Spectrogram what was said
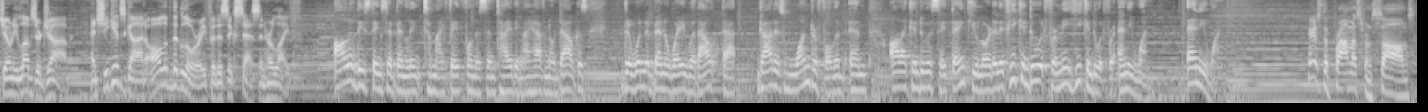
Joni loves her job, and she gives God all of the glory for the success in her life. All of these things have been linked to my faithfulness and tithing, I have no doubt, because there wouldn't have been a way without that. God is wonderful, and, and all I can do is say, Thank you, Lord. And if He can do it for me, He can do it for anyone. Anyone. Here's the promise from Psalms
